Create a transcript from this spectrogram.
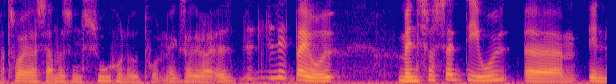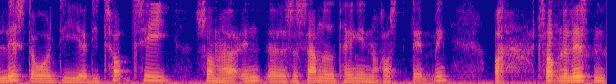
jeg tror, jeg havde samlet sådan 700 pund, ikke? så det var lidt bagud. Men så sendte de ud uh, en liste over de, de top 10 som har ind, øh, så samlet penge ind hos dem. Ikke? Og toppen af listen,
